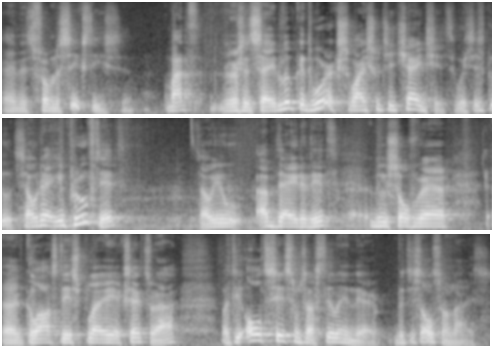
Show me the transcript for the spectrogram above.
and it's from the 60s. But the Russians say, look, it works, why should you change it? Which is good. So they improved it. So you updated it, new software, uh, glass display, etc. But the old systems are still in there, which is also nice.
